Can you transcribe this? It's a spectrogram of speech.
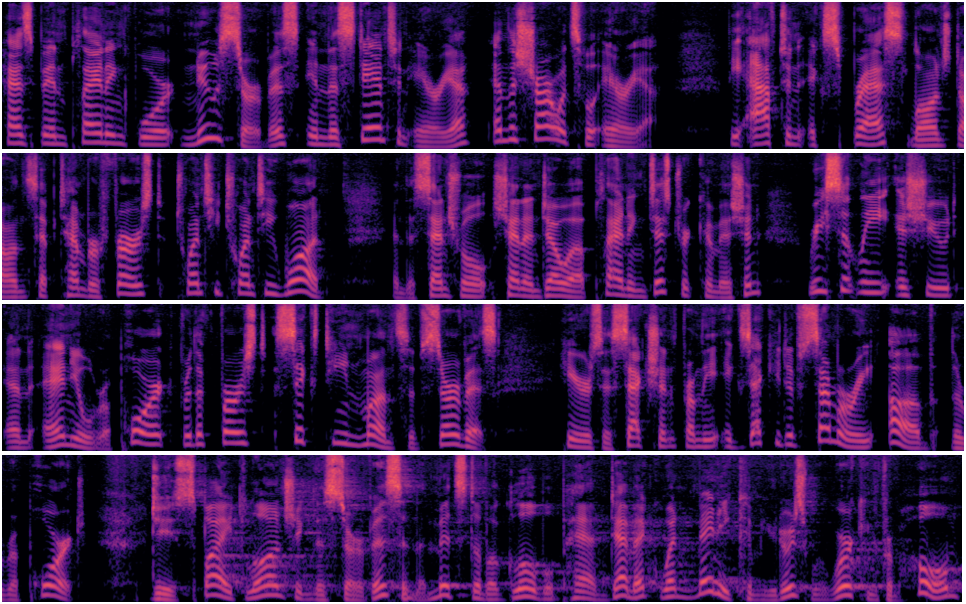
has been planning for new service in the Staunton area and the Charlottesville area. The Afton Express launched on September 1st, 2021, and the Central Shenandoah Planning District Commission recently issued an annual report for the first 16 months of service, Here's a section from the executive summary of the report. Despite launching the service in the midst of a global pandemic when many commuters were working from home,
